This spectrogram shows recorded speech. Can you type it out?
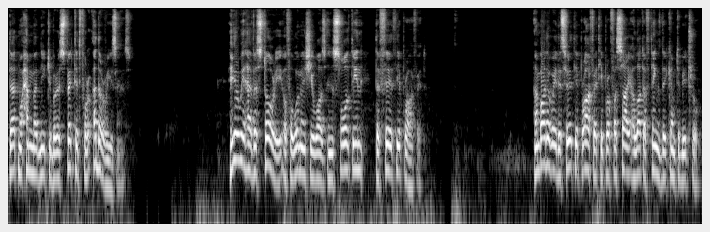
that Muhammad need to be respected for other reasons. Here we have a story of a woman, she was insulting the filthy prophet. And by the way, the filthy prophet, he prophesied a lot of things, they come to be true.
